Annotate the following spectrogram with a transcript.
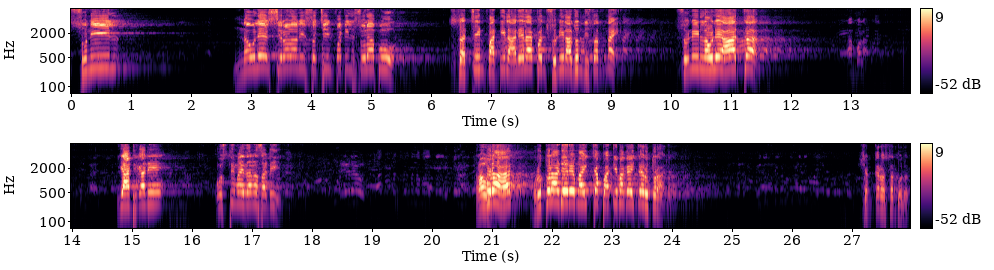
सुनील नवले शिराळ आणि सचिन पाटील सोलापूर. सचिन पाटील आलेला आहे पण सुनील अजून दिसत नाही. सुनील नवले आज चल. या ठिकाणी कुस्ती मैदानासाठी राहुल ऋतुराज ऋतुराज डेरे माईकच्या पाठीमागे यायचे ऋतुराज. शंकर वस्तात बोलत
